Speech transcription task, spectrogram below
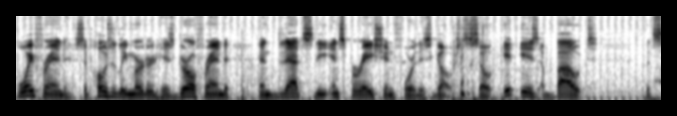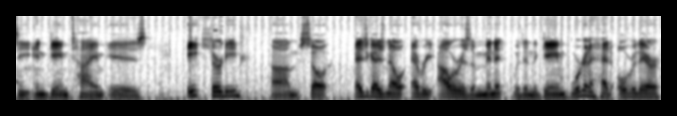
boyfriend supposedly murdered his girlfriend, and that's the inspiration for this ghost. So it is about, let's see, in-game time is 8.30. Um, so as you guys know, every hour is a minute within the game. We're going to head over there.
